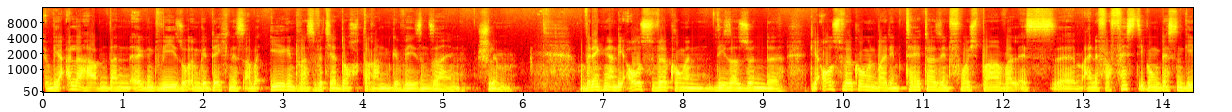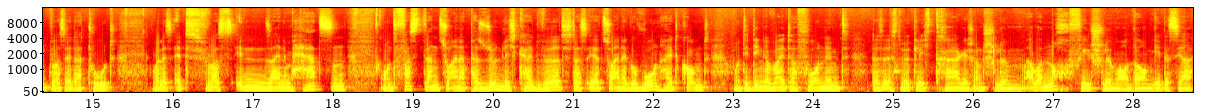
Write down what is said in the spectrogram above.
wir alle haben dann irgendwie so im Gedächtnis, aber irgendwas wird ja doch daran gewesen sein. Schlimm. Und wir denken an die Auswirkungen dieser Sünde. Die Auswirkungen bei dem Täter sind furchtbar, weil es äh, eine Verfestigung dessen gibt, was er da tut, weil es etwas in seinem Herzen und fast dann zu einer Persönlichkeit wird, dass er zu einer Gewohnheit kommt und die Dinge weiter vornimmt. Das ist wirklich tragisch und schlimm. Aber noch viel schlimmer, und darum geht es ja,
